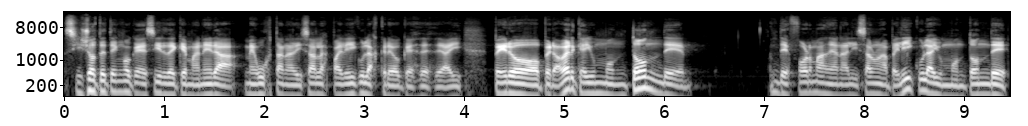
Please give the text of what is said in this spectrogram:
si yo te tengo que decir de qué manera me gusta analizar las películas, creo que es desde ahí. Pero, pero a ver que hay un montón de, de formas de analizar una película, hay un montón de,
